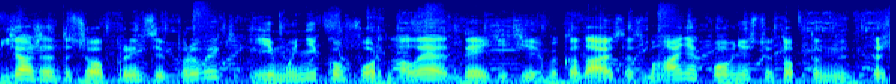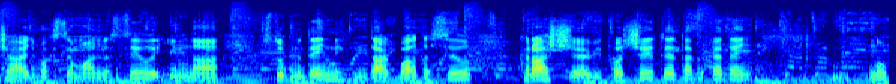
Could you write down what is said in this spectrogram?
я вже до цього в принципі привик і мені комфортно. Але деякі які викладаються в змаганнях повністю, тобто вони втрачають максимально сили, і на наступний день них не так багато сил. Краще відпочити наприклад, день. Ну,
